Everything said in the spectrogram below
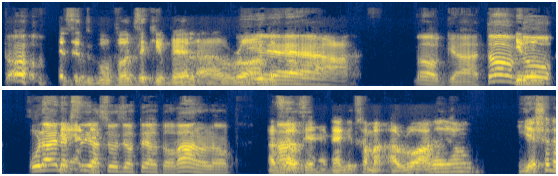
טוב, איזה תגובות זה קיבל, הרוע. yeah, oh God, טוב כאילו- נו, אולי זה- יעשו את זה יותר טוב, I don't know אז אז- זהו, תראה, אני אגיד לך מה, ה Raw Underground, יש לזה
